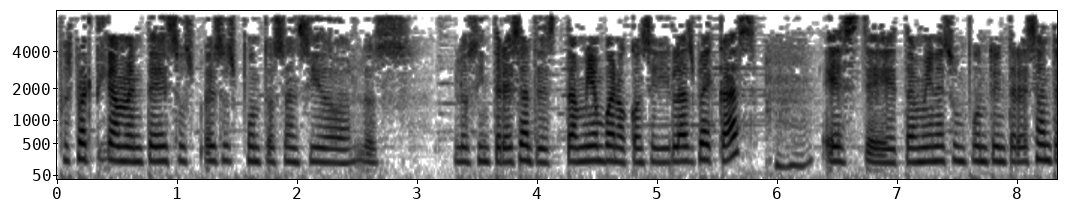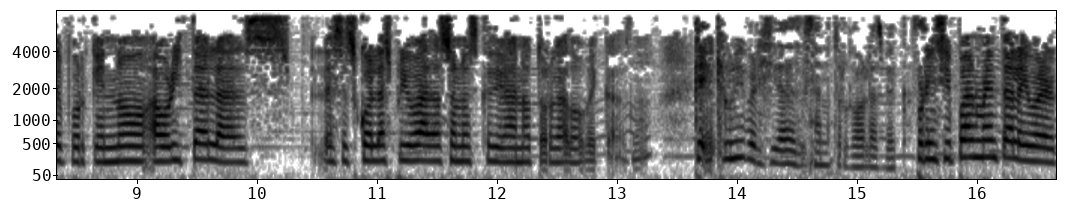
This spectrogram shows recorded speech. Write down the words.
pues prácticamente esos, esos puntos han sido los, los interesantes. También, bueno, conseguir las becas, este, también es un punto interesante porque no, ahorita las, las escuelas privadas son las que han otorgado becas, ¿no? ¿Qué, universidades les han otorgado las becas? Principalmente la,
